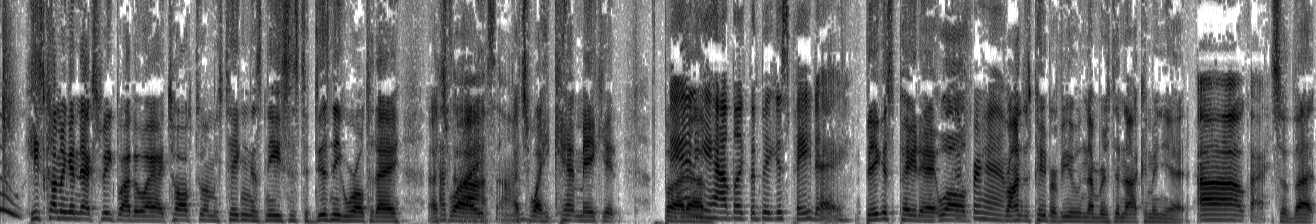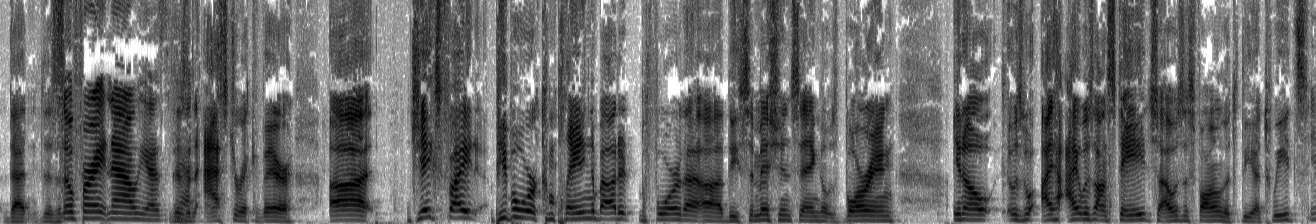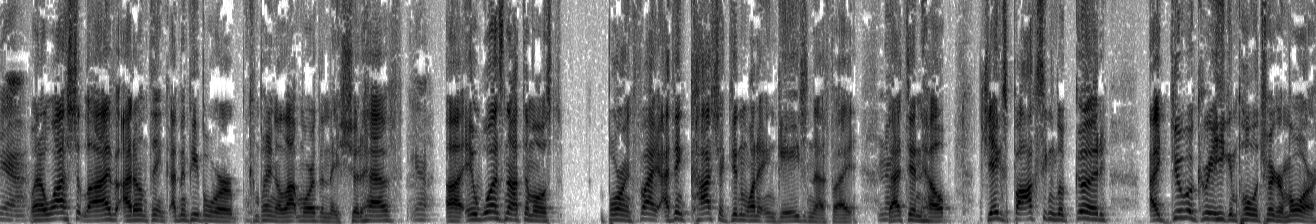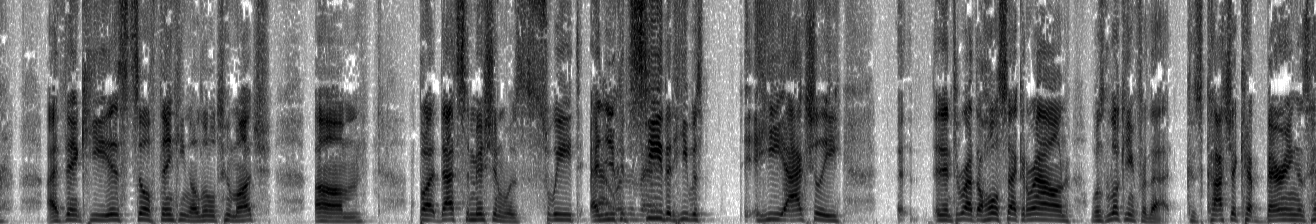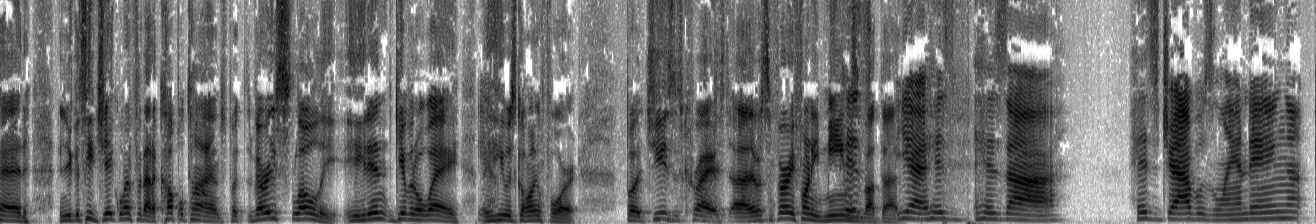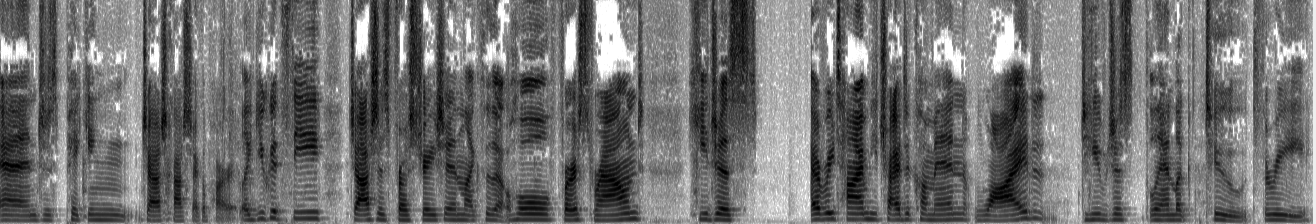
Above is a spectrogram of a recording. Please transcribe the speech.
Woo! He's coming in next week, by the way. I talked to him. He's taking his nieces to Disney World today. That's, That's why. awesome. That's why he can't make it. But and he had like the biggest payday. biggest payday. Well, Good for him. Ronda's pay per view numbers did not come in yet, Oh, okay. so that that there's an So for right now, he has. there's yeah. an asterisk there. Uh, Jake's fight, people were complaining about it before the uh, the submission, saying it was boring. You know, it was. I, I was on stage, so I was just following the, the uh, tweets. Yeah. When I watched it live, I don't think I think people were complaining a lot more than they should have. Yeah. Uh, it was not the most boring fight. I think Koscheck didn't want to engage in that fight. That didn't help. Jake's boxing looked good. I do agree he can pull the trigger more. I think he is still thinking a little too much. Um, but that submission was sweet, and That you could see that he was he actually. And then throughout the whole second round, was looking for that because Koscheck kept burying his head, and you could see Jake went for that a couple times, but very slowly. He didn't give it away that Yeah. he was going for it. But Jesus Christ, uh, there was some very funny memes his, about that. Yeah, his his uh his jab was landing and just picking Josh Koscheck apart. Like you could see Josh's frustration like through that whole first round. He just every time he tried to come in wide, he just land like two, three,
